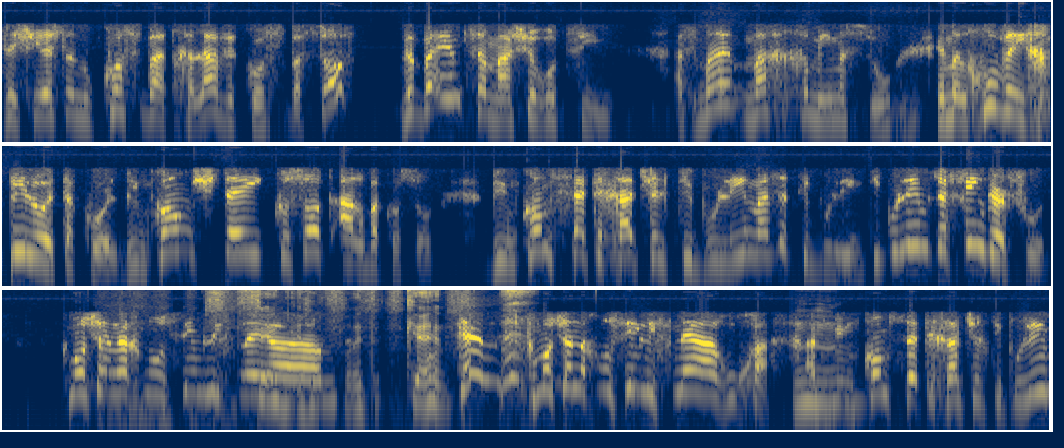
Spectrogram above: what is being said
זה שיש לנו כוס בהתחלה וכוס בסוף, ובאמצע מה שרוצים. אז מה, מה חכמים עשו? הם הלכו והכפילו את הכל. במקום שתי כוסות, ארבע כוסות. במקום סט אחד של טיבולים, מה זה טיבולים? טיבולים זה פינגר פוד. כמו שאנחנו עושים לפני ה... כן. כן, כמו שאנחנו עושים לפני הארוחה. Mm-hmm. אז במקום סט אחד של טיפולים,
